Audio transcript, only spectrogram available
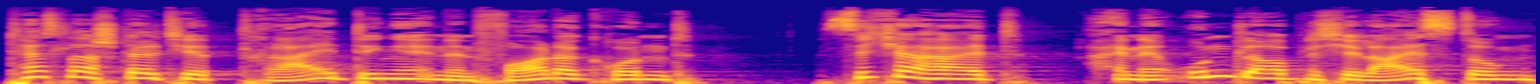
Tesla stellt hier drei Dinge in den Vordergrund. Sicherheit, eine unglaubliche Leistung,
